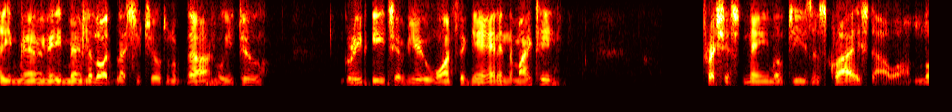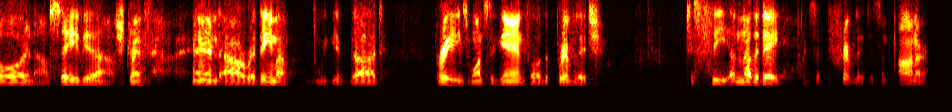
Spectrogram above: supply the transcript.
Amen and amen. The Lord bless you, children of God. We do greet each of you once again in the mighty, precious name of Jesus Christ, our Lord and our Savior, our strength and our Redeemer. We give God praise once again for the privilege to see another day. It's a privilege, it's an honor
